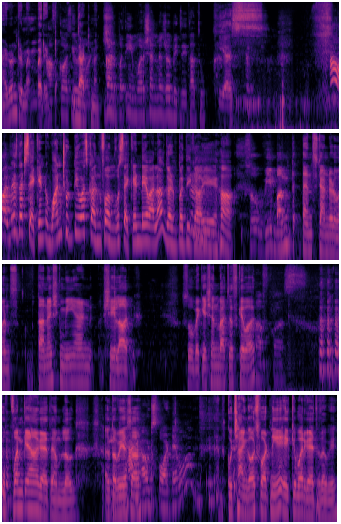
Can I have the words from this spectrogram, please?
i don't remember it Of course you that don't. much गणपति immersion में जो busy था तू yes हाँ ऑलवेज दैट सेकंड वन छुट्टी वाज कंफर्म वो सेकंड डे वाला गणपति का ये हाँ। So we bunked 10th standard once. Tanishk, me and Shelar. So vacation batches के बाद ऑफ़ कोर्स उपवन के यहाँ गए थे हम लोग। तभी ऐसा स्पॉट है वो कुछ हैंग आउट स्पॉट नहीं है एक ही बार गए थे तभी।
